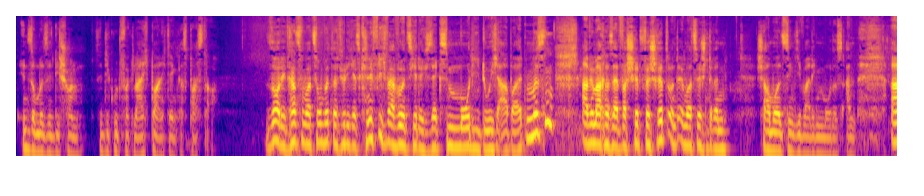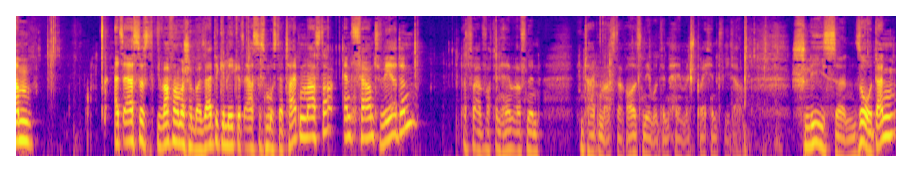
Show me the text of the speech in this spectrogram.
in Summe sind die schon sind die gut vergleichbar und ich denke, das passt auch. So, die Transformation wird natürlich jetzt knifflig, weil wir uns hier durch sechs Modi durcharbeiten müssen. Aber wir machen das einfach Schritt für Schritt und immer zwischendrin schauen wir uns den jeweiligen Modus an. Ähm, als erstes, die Waffe haben wir schon beiseite gelegt. Als erstes muss der Titan Master entfernt werden. Dass wir einfach den Helm öffnen, den Titan Master rausnehmen und den Helm entsprechend wieder schließen. So, dann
